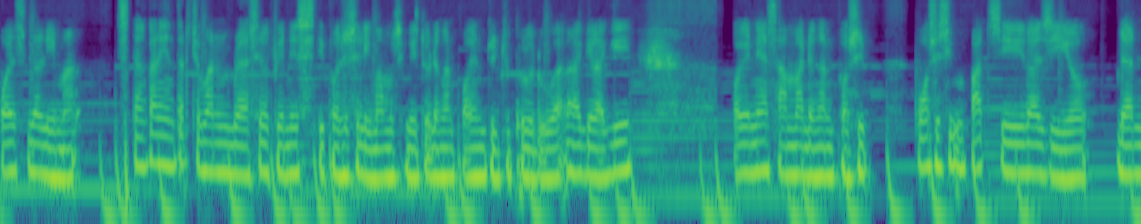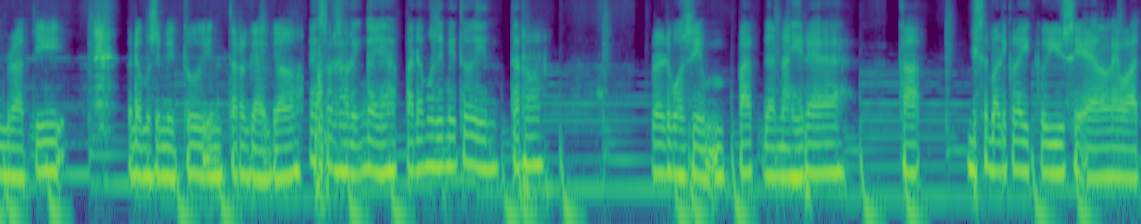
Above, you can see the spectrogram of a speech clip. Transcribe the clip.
poin 95 sedangkan Inter cuma berhasil finish di posisi 5 musim itu dengan poin 72 lagi-lagi poinnya sama dengan posisi posisi 4 si Lazio. Dan berarti pada musim itu Inter gagal. Eh sorry sorry enggak ya. Pada musim itu Inter berada di posisi 4 dan akhirnya Kak bisa balik lagi ke UCL lewat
